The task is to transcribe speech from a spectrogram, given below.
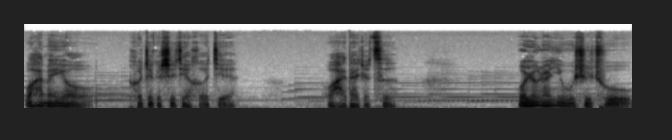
我还没有和这个世界和解，我还带着刺，我仍然一无是处，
